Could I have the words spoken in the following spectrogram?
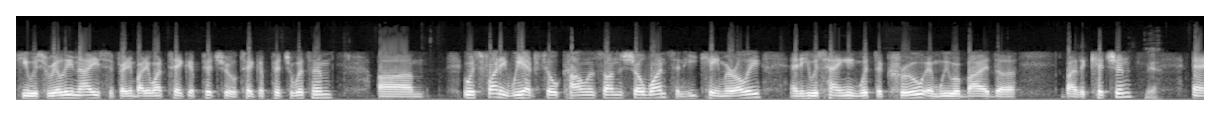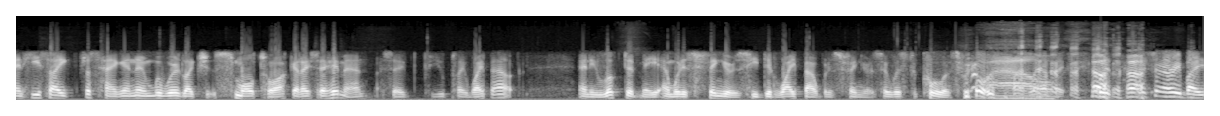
he was really nice. If anybody want to take a picture, we'll take a picture with him. Um, it was funny. We had Phil Collins on the show once, and he came early, and he was hanging with the crew, and we were by the by the kitchen. Yeah. And he's like just hanging, and we were like small talk. And I say, "Hey, man," I said, "Can you play Wipeout?" And he looked at me, and with his fingers, he did Wipeout with his fingers. It was the coolest. We all Wow. started laughing. I said, everybody,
